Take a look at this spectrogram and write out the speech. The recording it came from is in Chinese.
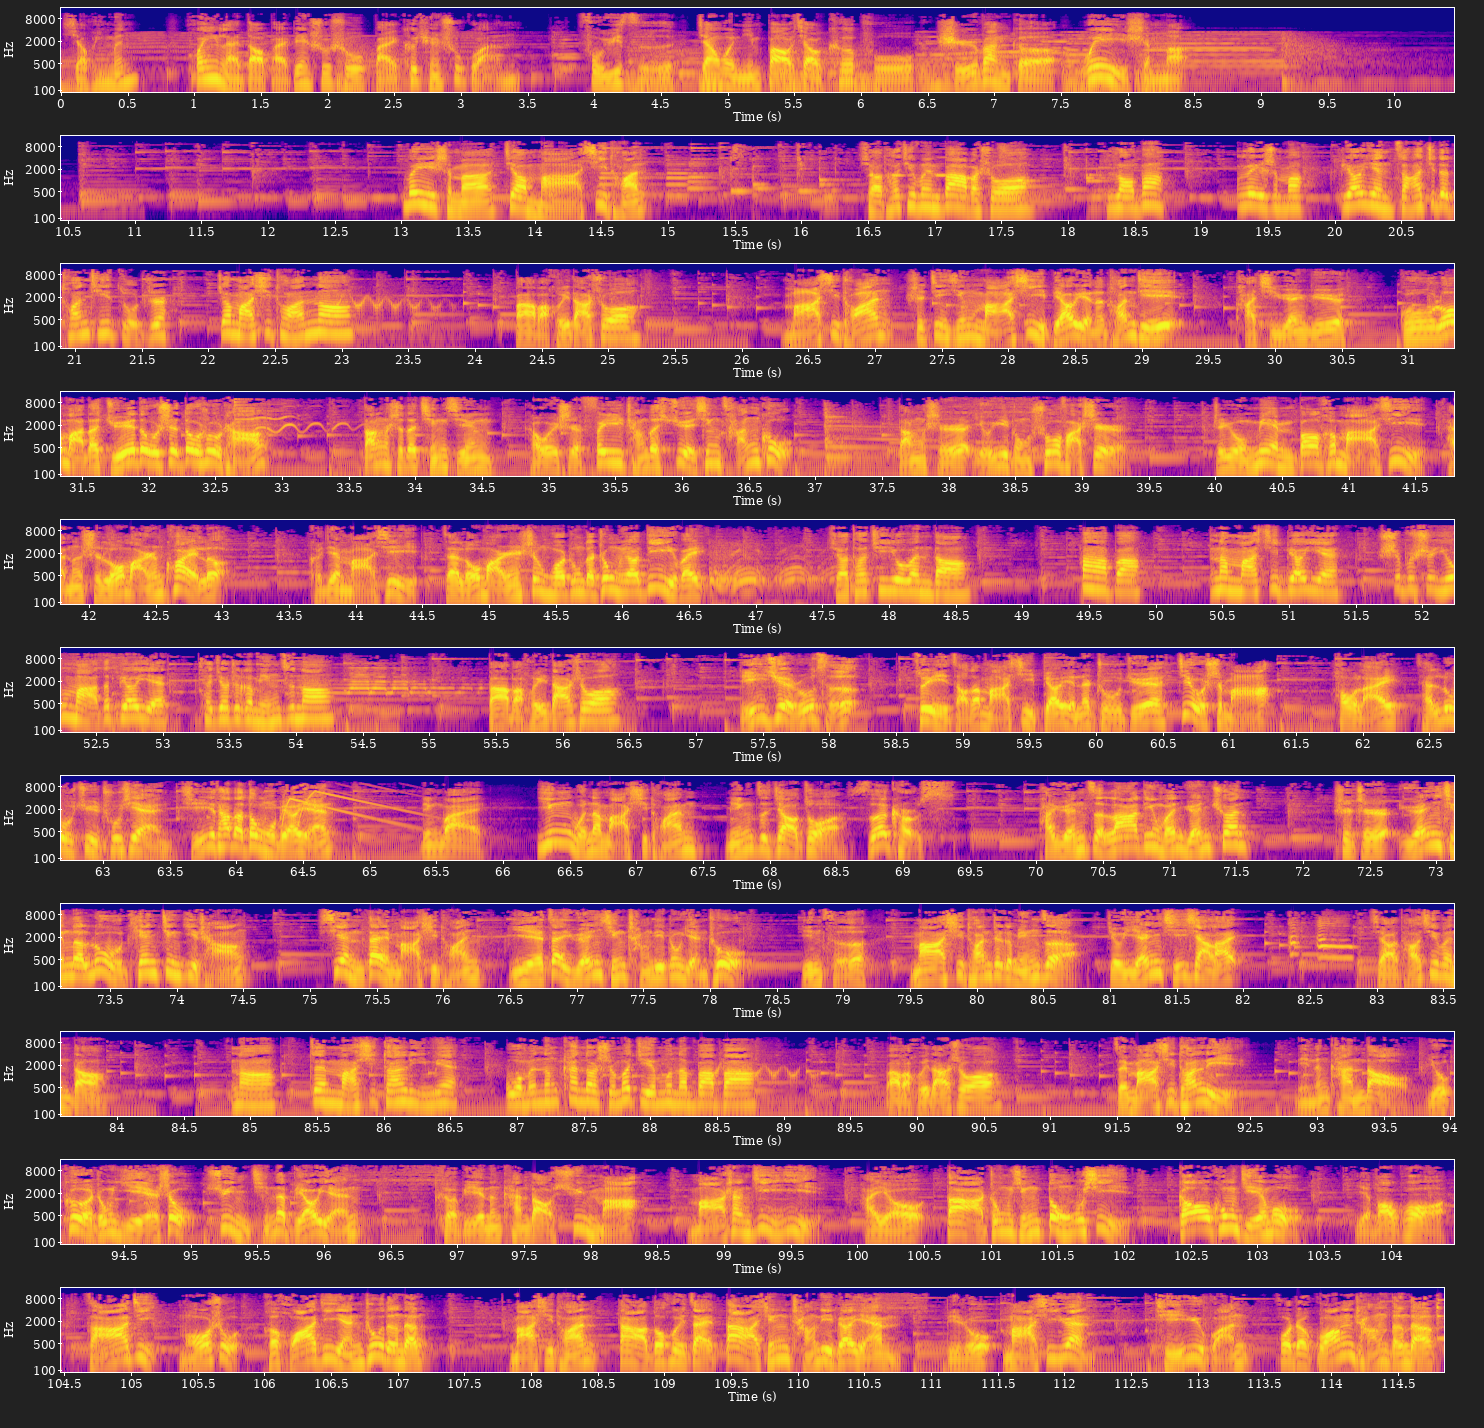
小朋友们，欢迎来到百变叔叔百科全书馆。父与子将为您爆笑科普十万个为什么。为什么叫马戏团？小淘气问爸爸说：“老爸，为什么表演杂技的团体组织叫马戏团呢？”爸爸回答说：“马戏团是进行马戏表演的团体。”它起源于古罗马的决斗士斗兽场，当时的情形可谓是非常的血腥残酷。当时有一种说法是，只有面包和马戏才能使罗马人快乐，可见马戏在罗马人生活中的重要地位。小淘气又问道：“爸爸，那马戏表演是不是有马的表演才叫这个名字呢？”爸爸回答说：“的确如此。”最早的马戏表演的主角就是马，后来才陆续出现其他的动物表演。另外，英文的马戏团名字叫做 circus，它源自拉丁文“圆圈”，是指圆形的露天竞技场。现代马戏团也在圆形场地中演出，因此马戏团这个名字就沿袭下来。小淘气问道：“那在马戏团里面？”我们能看到什么节目呢？爸爸，爸爸回答说，在马戏团里，你能看到有各种野兽驯禽的表演，特别能看到驯马、马上记忆，还有大中型动物戏、高空节目，也包括杂技、魔术和滑稽演出等等。马戏团大多会在大型场地表演，比如马戏院、体育馆或者广场等等。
